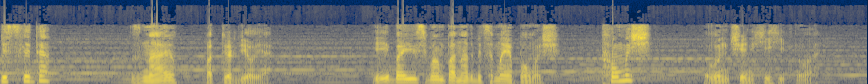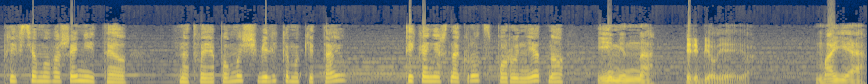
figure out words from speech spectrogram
без следа». «Знаю», — подтвердил я. «И, боюсь, вам понадобится моя помощь». «Помощь?» — Лунчень хихикнула. «При всем уважении, Тео, на твоя помощь великому Китаю? Ты, конечно, крут, спору нет, но...» «Именно», — перебил я ее. «Моя.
